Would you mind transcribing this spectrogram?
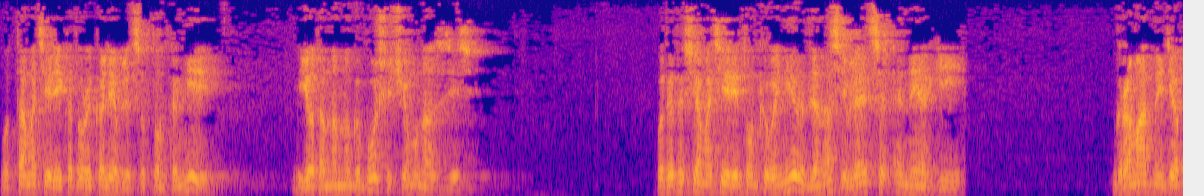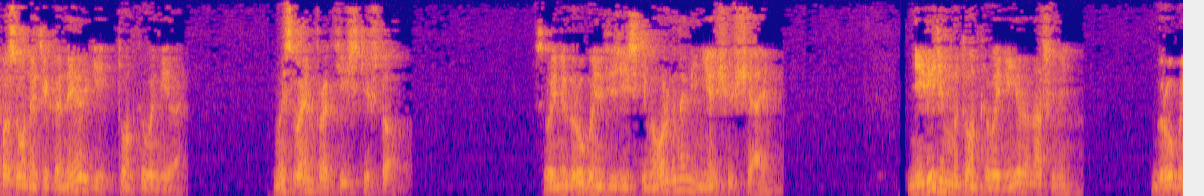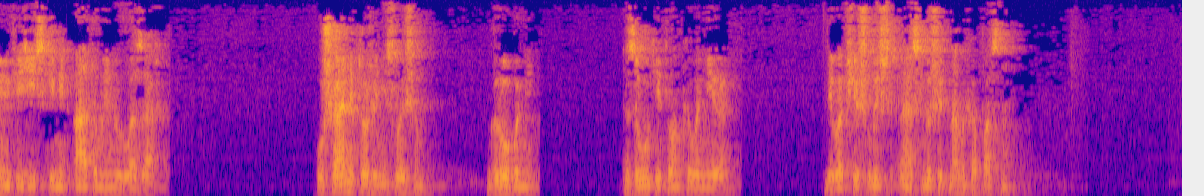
Вот та материя, которая колеблется в тонком мире, ее там намного больше, чем у нас здесь. Вот эта вся материя тонкого мира для нас является энергией. Громадный диапазон этих энергий тонкого мира мы с вами практически что? Своими грубыми физическими органами не ощущаем. Не видим мы тонкого мира нашими грубыми физическими атомами в глазах. Ушами тоже не слышим, грубыми звуки тонкого мира. Да и вообще слышать, э, слышать нам их опасно.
